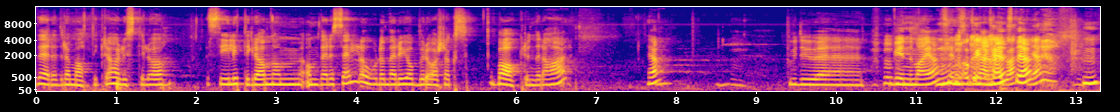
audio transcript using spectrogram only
dere dramatikere har lyst til å si litt om, om, dere selv, og hvordan dere jobber, og hva slags bakgrunn dere har. Ja? Vil du uh, begynne, Maja? Mm, okay, kan ja. Ja. Mm.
